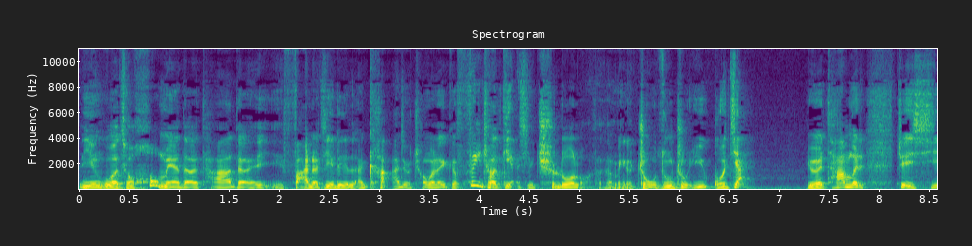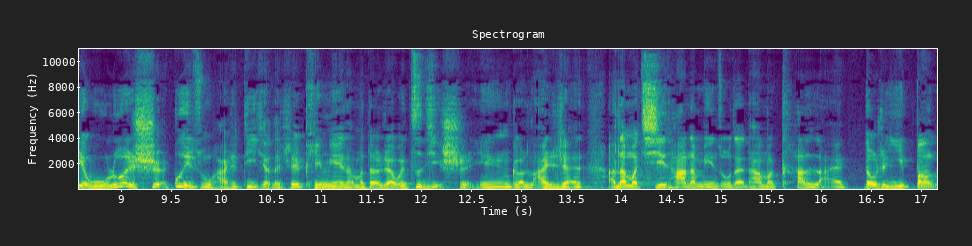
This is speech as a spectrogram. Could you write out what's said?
英国从后面的它的发展经历来看，就成为了一个非常典型、赤裸裸的这么一个种族主义国家。因为他们这些无论是贵族还是地下的这些平民，他们都认为自己是英格兰人啊。那么其他的民族在他们看来都是一帮，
